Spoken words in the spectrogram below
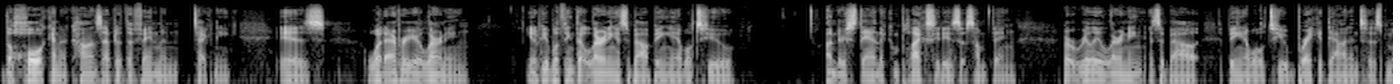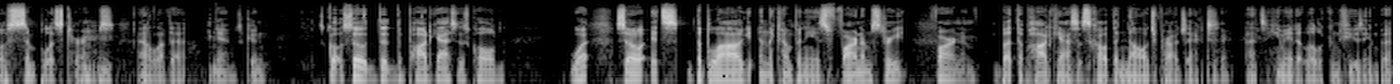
the whole kind of concept of the Feynman technique is whatever you're learning, you know, people think that learning is about being able to understand the complexities of something, but really learning is about being able to break it down into its most simplest terms. Mhm. And I love that. Yeah, it's good. It's cool. So the the podcast is called what? So it's the blog and the company is Farnham Street, Farnham. but the podcast is called The Knowledge Project. Okay. That's he made it a little confusing, but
